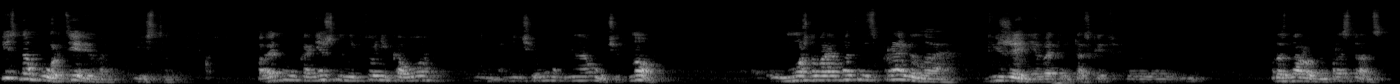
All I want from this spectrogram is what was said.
Есть набор дерева истин. Поэтому, конечно, никто никого ничему не научит. Но можно вырабатывать правила движения в этом, так сказать, разнородном пространстве.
